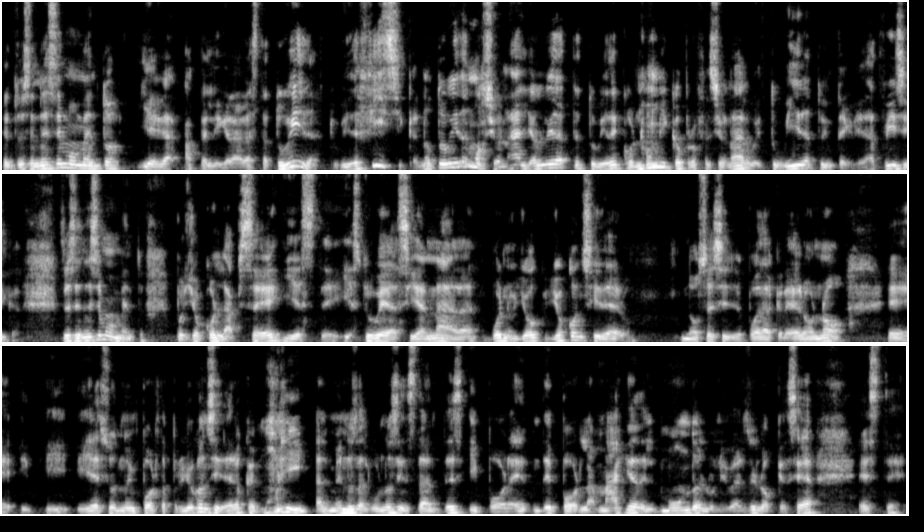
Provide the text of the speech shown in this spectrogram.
Entonces en ese momento llega a peligrar hasta tu vida, tu vida física, no tu vida emocional, ya olvídate tu vida económica o profesional, güey, tu vida, tu integridad física. Entonces en ese momento, pues yo colapsé y, este, y estuve hacía nada. Bueno, yo, yo considero no sé si se pueda creer o no, eh, y, eso no importa, pero yo considero que morí al menos algunos instantes y por ende, por la magia del mundo, el universo y lo que sea, este,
